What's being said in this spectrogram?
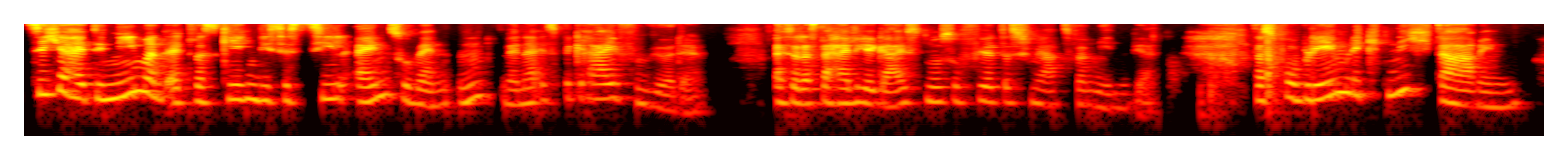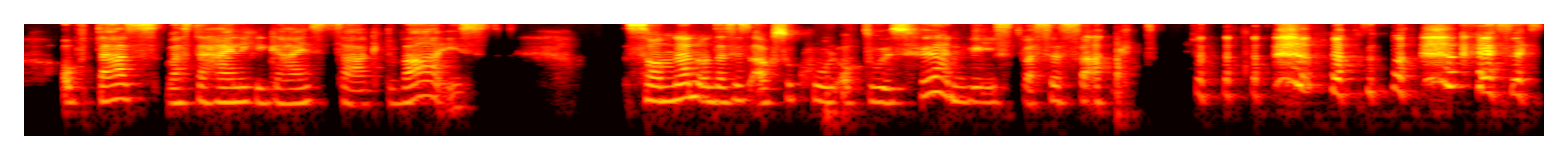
Sicher hätte niemand etwas gegen dieses Ziel einzuwenden, wenn er es begreifen würde. Also, dass der Heilige Geist nur so führt, dass Schmerz vermieden wird. Das Problem liegt nicht darin, ob das, was der Heilige Geist sagt, wahr ist, sondern, und das ist auch so cool, ob du es hören willst, was er sagt. das, ist,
